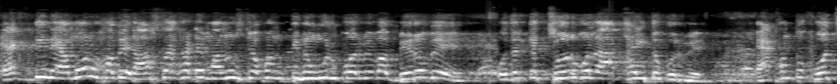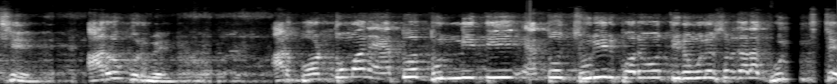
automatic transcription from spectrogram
একদিন এমন হবে, রাস্তাঘাটে মানুষ যখন তৃণমূল করবে বা বেরোবে, ওদেরকে চোর বলে আখ্যায়িত করবে। এখন তো করছে আরও করবে। আর বর্তমান এত দুর্নীতি, এত চুরির পরেও তৃণমূলের সঙ্গে যারা ঘুরছে,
